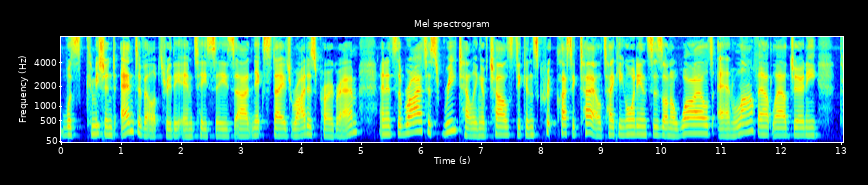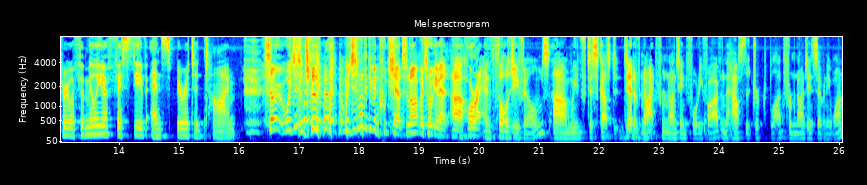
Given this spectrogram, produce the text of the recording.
was commissioned and developed through the MTC's uh, Next Stage Writers Program, and it's the riotous retelling of Charles Dickens' classic tale, taking audiences on a wild and laugh out loud journey through a familiar, festive, and spirited time. So we just want to give, we just want to give a quick shout. Tonight we're talking about uh, horror anthology films. Um, we've discussed Dead of Night from 1945 and The House That Dripped Blood from 1971.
